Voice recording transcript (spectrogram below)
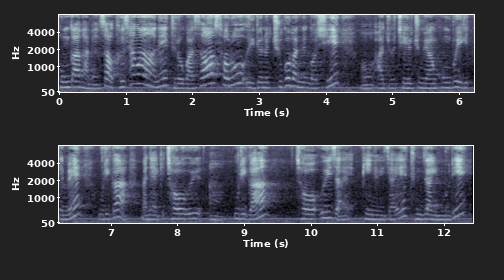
공감하면서 그 상황 안에 들어가서 서로 의견을 주고받는 것이 어, 아주 제일 중요한 공부이기 때문에 우리가 만약에 저 의, 어, 우리가 저 의자에 빈 의자에 등장 인물이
